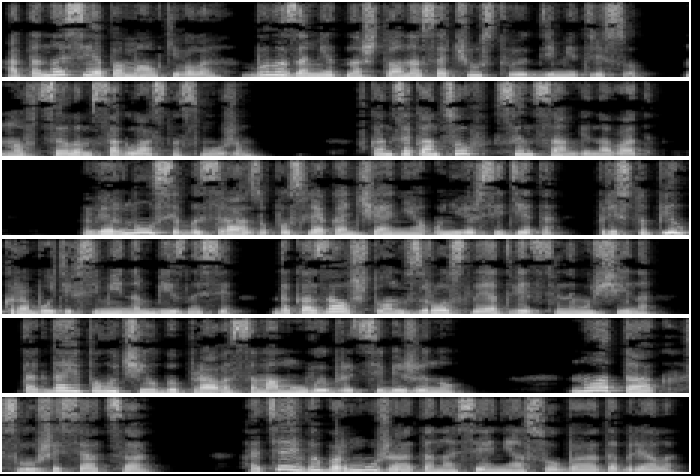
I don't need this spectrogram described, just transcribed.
Атанасия помалкивала. Было заметно, что она сочувствует Димитрису, но в целом согласна с мужем. В конце концов, сын сам виноват. Вернулся бы сразу после окончания университета, приступил к работе в семейном бизнесе, доказал, что он взрослый и ответственный мужчина, тогда и получил бы право самому выбрать себе жену. Ну а так, слушайся отца. Хотя и выбор мужа Атанасия не особо одобряла.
